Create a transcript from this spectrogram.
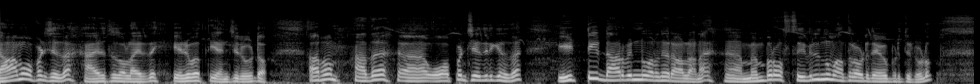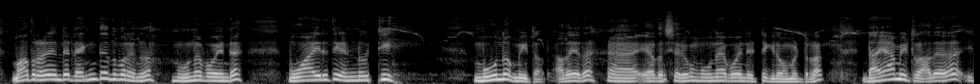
ഡാം ഓപ്പൺ ചെയ്തത് ആയിരത്തി തൊള്ളായിരത്തി എഴുപത്തി അഞ്ചിൽ കേട്ടോ. അപ്പം അത് ഓപ്പൺ ചെയ്തിരിക്കുന്നത് ഇ ടി ഡാർവിൻ എന്ന് പറഞ്ഞ ഒരാളാണ്. മെമ്പർ ഓഫ് സിവിൽ എന്ന് മാത്രമേ അവിടെ രേഖപ്പെടുത്തിയിട്ടുള്ളൂ. മാത്രമല്ല ഇതിന്റെ ലെങ്ത് എന്ന് പറയുന്നത് മൂന്ന് പോയിന്റ് മൂവായിരത്തി എണ്ണൂറ്റി മൂന്ന് മീറ്റർ അതായത് ഏകദേശം ഒരു മൂന്ന് പോയിന്റ് എട്ട് കിലോമീറ്റർ ഡയാമീറ്റർ അതായത് ഈ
